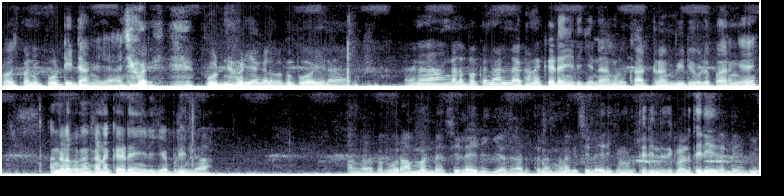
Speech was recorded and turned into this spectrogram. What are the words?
க்ளோஸ் பண்ணி பூட்டிட்டாங்க ஐயா ஒரு பூட்டினபடி எங்களை பக்கம் போகல. அதனால் அங்கே பக்கம் நல்ல கணக்கு இடம் இருக்குது நான் உங்களுக்கு காட்டுறேன் வீடியோவில் பாருங்கள் அங்கே பக்கம் கணக்கு இடம் இருக்குது எப்படின்னா அங்கே பக்கம் ஒரு அம்மன் சிலை இருக்குது அது இடத்துல கணக்கு சிலை இருக்குது உங்களுக்கு தெரிந்ததுக்குள்ள தெரியுது. டெய்லி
